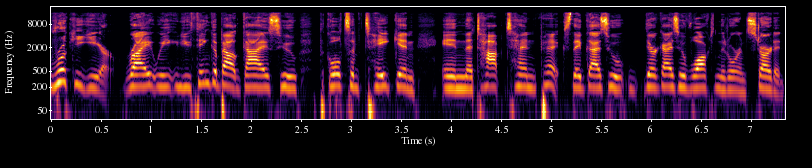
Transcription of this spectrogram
rookie year, right? We you think about guys who the Colts have taken in the top 10 picks. They've guys who they're guys who've walked in the door and started.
